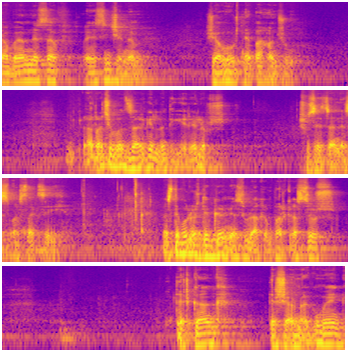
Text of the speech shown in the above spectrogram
Շաբայանն ասավ, ես ինչ եմ ժողովուրդն է պահանջում։ Առաջի ոտ զարգել նտի գերելով շուսեցան ես մասնակցեի։ Ըստ բոլոր դեպքերում ես ուրախ եմ Փարքաստուր դեր կանք, դեր շարունակում ենք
